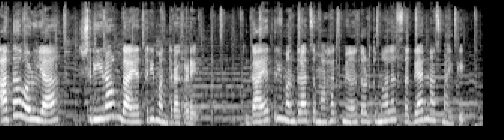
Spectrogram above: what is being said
आता वळूया श्रीराम गायत्री मंत्राकडे. गायत्री मंत्राचं महात्म्य तर तुम्हाला सगळ्यांनाच माहिती आहे.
